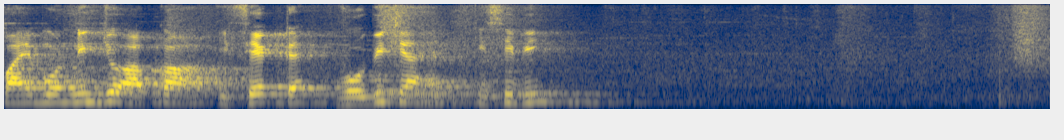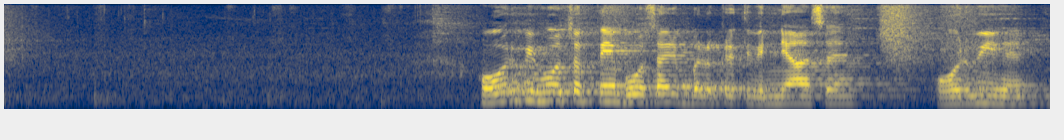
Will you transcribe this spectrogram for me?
पाई बॉन्डिंग जो आपका इफ़ेक्ट है, वो भी क्या है? किसी भी। और भी हो सकते हैं, बहुत सारे बलकृत विन्यास है, और भी है।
